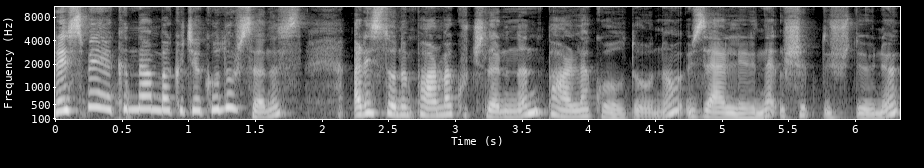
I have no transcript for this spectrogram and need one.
Resme yakından bakacak olursanız Aristo'nun parmak uçlarının parlak olduğunu, üzerlerine ışık düştüğünü,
